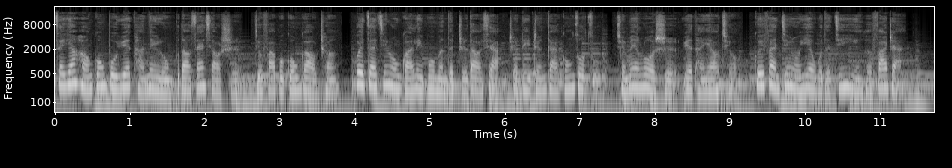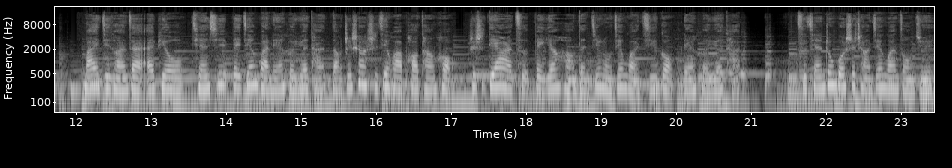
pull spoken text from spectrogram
在央行公布约谈内容不到三小时，就发布公告称，会在金融管理部门的指导下成立整改工作组，全面落实约谈要求，规范金融业务的经营和发展。蚂蚁集团在 IPO 前夕被监管联合约谈，导致上市计划泡汤后，这是第二次被央行等金融监管机构联合约谈。此前，中国市场监管总局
